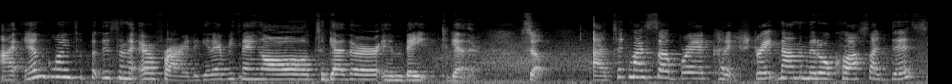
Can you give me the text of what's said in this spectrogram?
I am going to put this in the air fryer to get everything all together and baked together. So, I took my sub bread, cut it straight down the middle across like this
